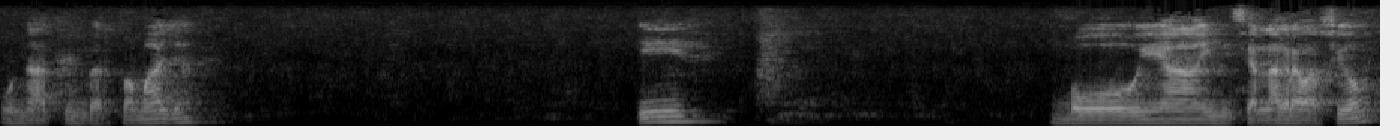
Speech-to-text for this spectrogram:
Unat Humberto Amaya y voy a iniciar la grabación.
